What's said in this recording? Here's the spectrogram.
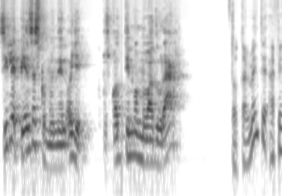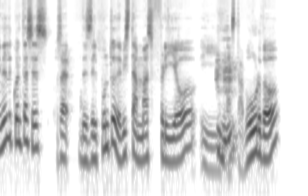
si le piensas como en él, oye, pues cuánto tiempo me va a durar, Totalmente. A final de cuentas es, o sea, desde el punto de vista más frío y hasta burdo,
